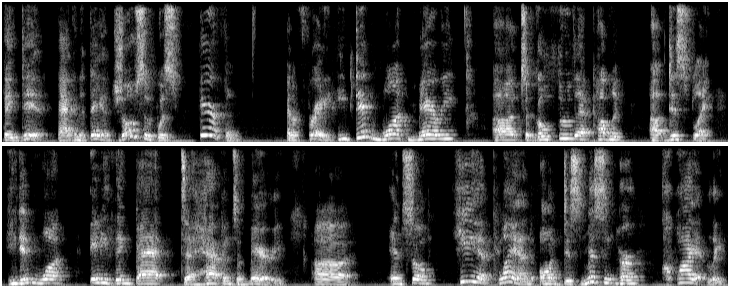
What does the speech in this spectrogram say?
they did back in the day. And Joseph was fearful and afraid. He didn't want Mary uh, to go through that public uh, display. He didn't want anything bad to happen to Mary. Uh, and so he had planned on dismissing her quietly.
